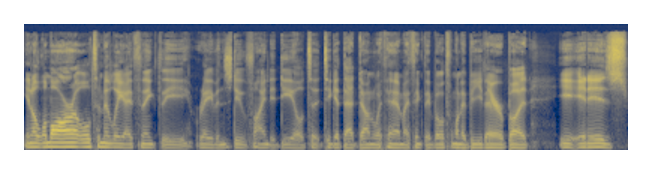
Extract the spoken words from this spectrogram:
you know Lamar. Ultimately, I think the Ravens do find a deal to to get that done with him. I think they both want to be there, but it is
